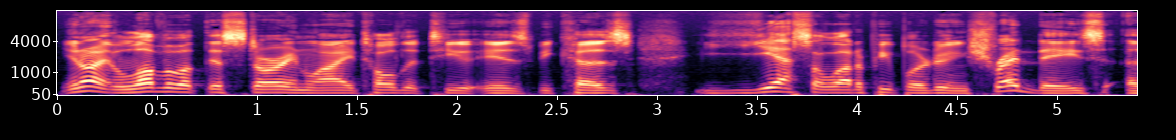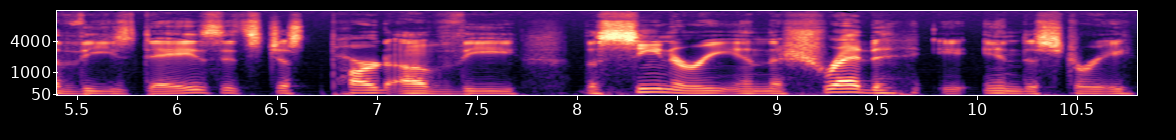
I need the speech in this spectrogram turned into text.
You know what I love about this story and why I told it to you is because, yes, a lot of people are doing shred days uh, these days. It's just part of the the scenery in the shred industry.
